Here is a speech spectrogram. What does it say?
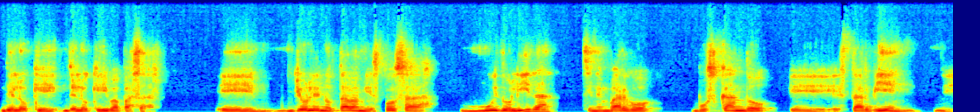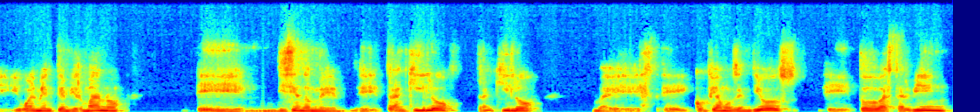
De lo que, de lo que iba a pasar. yo le notaba a mi esposa muy dolida, sin embargo, buscando eh, estar bien. igualmente a mi hermano, eh, diciéndome, eh, tranquilo, tranquilo, confiamos en Dios, todo va a estar bien.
